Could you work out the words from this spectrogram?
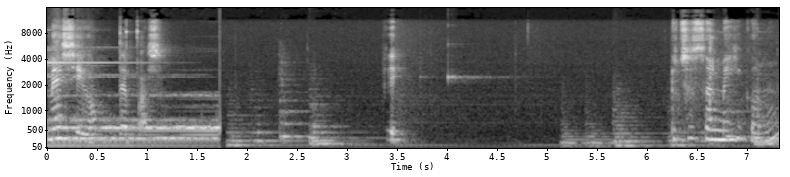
me sigo, te paso. Esto está en México, ¿no?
